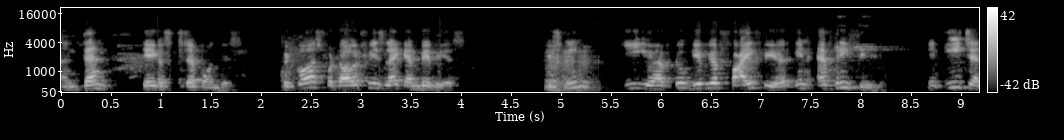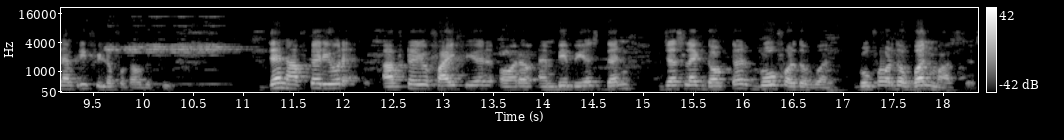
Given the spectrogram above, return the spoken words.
and then take a step on this. Because photography is like mbbs which means Mm-hmm. you have to give your five year in every field in each and every field of photography. Then after your after your five year or a mbbs then just like doctor go for the one go for the one masters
